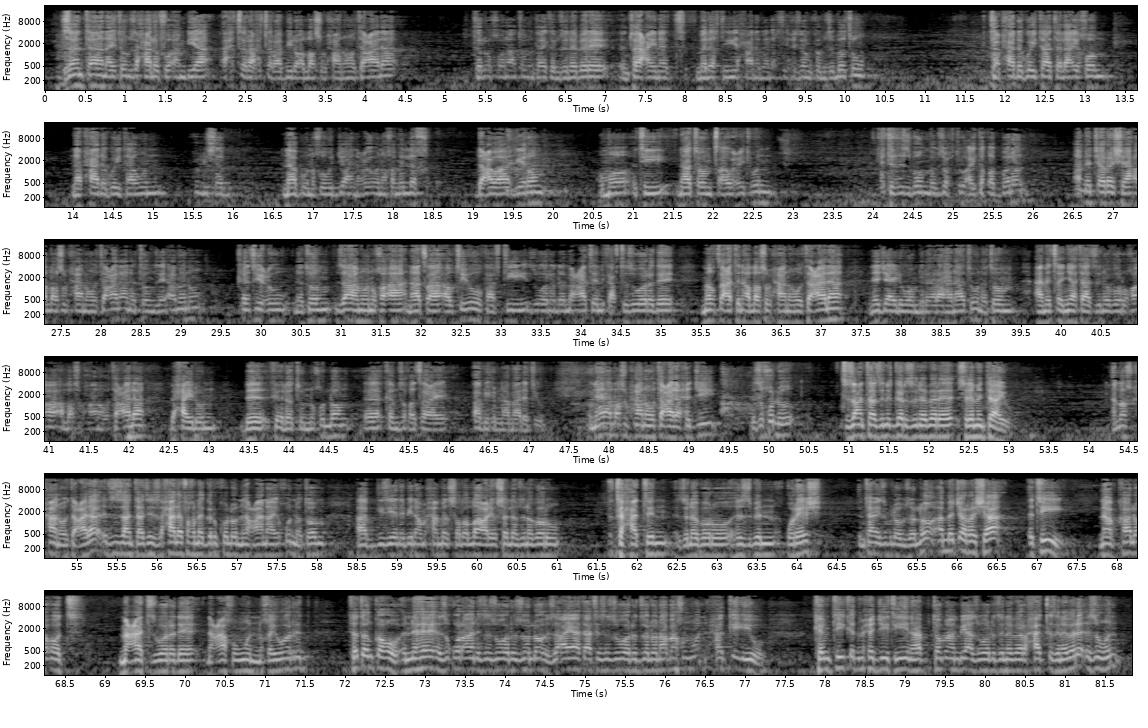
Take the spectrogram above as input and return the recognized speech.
ዛንታ ናይቶም ዝሓለፉ ኣንብያ ኣሕፅር ኣሕፅር ኣቢሉ ኣላ ስብሓን ወተላ ተልእኾናቶም እንታይ ከም ዝነበረ እንታይ ዓይነት መልእኽቲ ሓደ መልእኽቲ ሒዞም ከም ዝመፁ ካብ ሓደ ጎይታ ተላኢኾም ናብ ሓደ ጎይታ እውን ኩሉ ሰብ ናብኡ ንኽውጃህ ንዕኡ ንኸምልኽ ዳዕዋ ገይሮም እሞ እቲ ናቶም ፃውዒት እውን እቲ ህዝቦም መብዝሕቱ ኣይተቐበሎን ኣብ መጨረሻ ኣላ ስብሓን ወተላ ነቶም ዘይኣመኑ ቀፂዑ ነቶም ዝኣመኑ ከዓ ናፃ ኣውፅኡ ካብቲ ዝወረደ መዓትን ካብቲ ዝወረደ መቕፃዕትን ኣላ ስብሓን ወተላ ነጃ ኢልዎም ብርራህናቱ ነቶም ዓመፀኛታት ዝነበሩ ከዓ ኣላ ስብሓን ወተላ ብሓይሉን ብክእለቱን ንኩሎም ከም ዝቐፀዐ ኣብሪህልና ማለት እዩ እሀ ኣላ ስብሓን ወተላ ሕጂ እዚ ኩሉ ቲዛንታ ዝንገር ዝነበረ ስለምንታይ እዩ ኣላ ስብሓን ወተላ እዚ ዛንታ እዚ ዝሓለፈ ክነገር ከሎ ንዓና ይኹን ነቶም ኣብ ግዜ ነቢና ሙሓመድ ለ ላ ለ ወሰለም ዝነበሩ ካሓትን ዝነበሩ ህዝብን ቁሬሽ እንታይ እዩ ዝብሎም ዘሎ ኣብ መጨረሻ እቲ ናብ ካልኦት መዓት ዝወረደ ንዓኹም እውን ንኸይወርድ ተጠንቀቑ እነሀ እዚ ቁርን እዚ ዝወርድ ዘሎ እዚ ኣያታት እዚ ዝወርድ ዘሎ ናባኹም እውን ሓቂ እዩ ከምቲ ቅድሚ ሕጂ እቲ ናብቶም ኣንቢያ ዝወርድ ዝነበረ ሓቂ ዝነበረ እዚ እውን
